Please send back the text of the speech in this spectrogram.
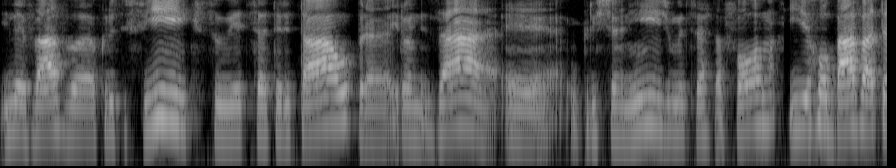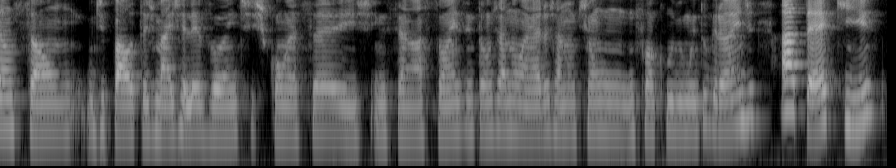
e, e levava crucifixo e etc e tal, para ironizar é, o cristianismo de certa forma, e roubava a atenção de pautas mais relevantes com essas encenações, então já não era, já não tinha um, um fã-clube muito grande, até que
